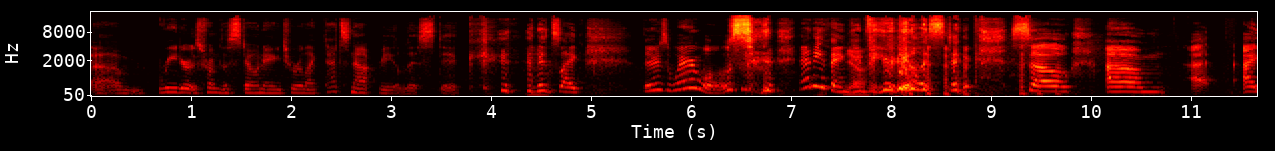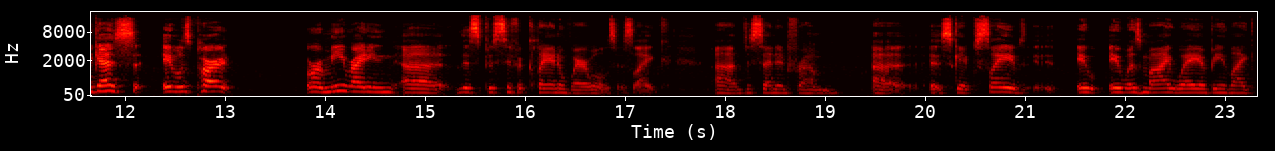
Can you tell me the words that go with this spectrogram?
um, readers from the Stone Age who are like, that's not realistic. Hmm. it's like, there's werewolves. Anything yeah. could be realistic. so, um, I, I, guess it was part, or me writing uh, this specific clan of werewolves is like uh, descended from uh, escaped slaves. It, it, it was my way of being like,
